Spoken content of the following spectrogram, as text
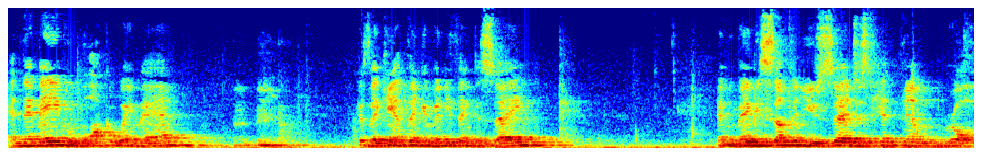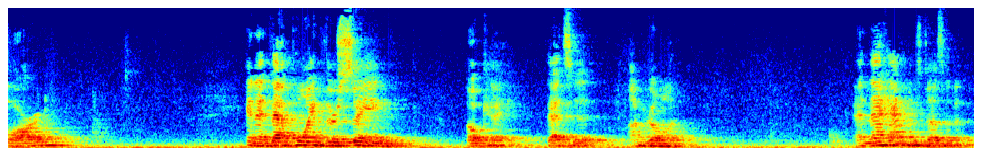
and they may even walk away mad because they can't think of anything to say. And maybe something you said just hit them real hard. And at that point, they're saying, okay, that's it. I'm gone. And that happens, doesn't it?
